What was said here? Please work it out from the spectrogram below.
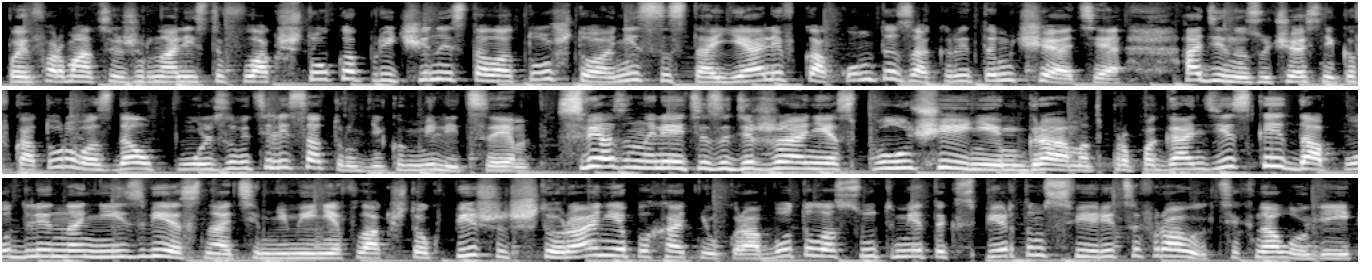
По информации журналистов Флагштока, причиной стало то, что они состояли в каком-то закрытом чате – один из участников которого сдал пользователей сотрудникам милиции. Связаны ли эти задержания с получением грамот пропагандистской, доподлинно неизвестно. Тем не менее, Флагшток пишет, что ранее Плохотнюк работала судмедэкспертом в сфере цифровых технологий.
